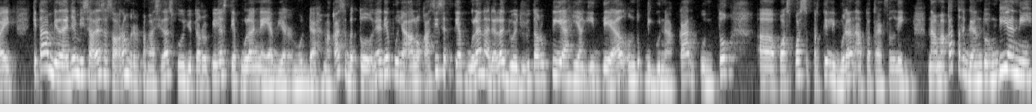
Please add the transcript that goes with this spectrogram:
Baik, kita ambil aja misalnya seseorang berpenghasilan 10 juta rupiah setiap bulannya ya biar mudah. Maka sebetulnya dia punya alokasi setiap bulan adalah 2 juta rupiah yang ideal untuk digunakan untuk uh, pos-pos seperti liburan atau traveling. Nah, maka tergantung dia nih,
